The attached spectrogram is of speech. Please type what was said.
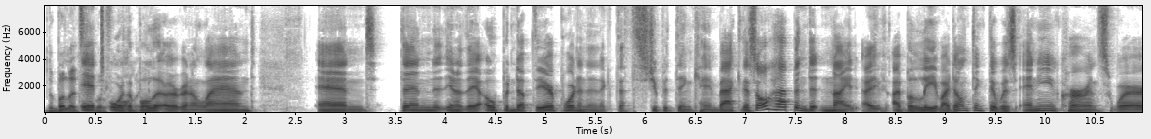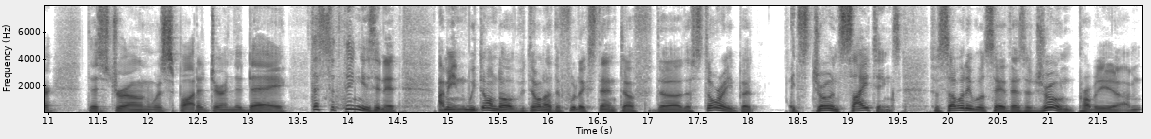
the bullets it or the bullet are going to land. And then you know they opened up the airport and then the, the, stupid thing came back. This all happened at night I, I believe. I don't think there was any occurrence where this drone was spotted during the day. That's the thing isn't it? I mean we don't know we don't have the full extent of the the story but it's drone sightings. So somebody will say there's a drone, probably um,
